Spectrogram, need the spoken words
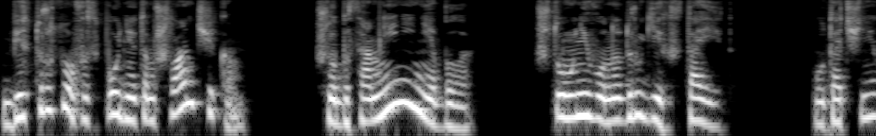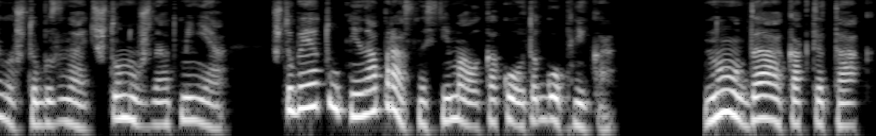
без трусов и с поднятым шланчиком, чтобы сомнений не было, что у него на других стоит. Уточнила, чтобы знать, что нужно от меня, чтобы я тут не напрасно снимала какого-то гопника. «Ну да, как-то так»,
